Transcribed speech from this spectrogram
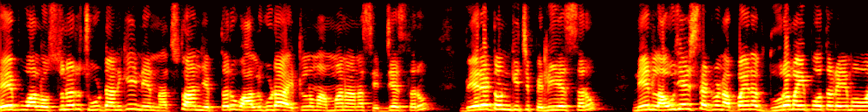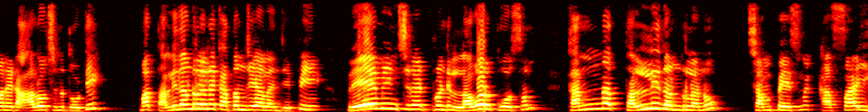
రేపు వాళ్ళు వస్తున్నారు చూడడానికి నేను నచ్చుతా అని చెప్తారు. వాళ్ళు కూడా ఎట్లా మా అమ్మ నాన్న సెట్ చేస్తారు. వేరే టోన్కి ఇచ్చి పెళ్ళి చేస్తారు. నేను లవ్ చేసినటువంటి అబ్బాయి నాకు దూరం అయిపోతాడేమో అనే ఆలోచనతోటి మా తల్లిదండ్రులనే కథం చేయాలని చెప్పి ప్రేమించినటువంటి లవర్ కోసం కన్న తల్లిదండ్రులను చంపేసిన కసాయి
